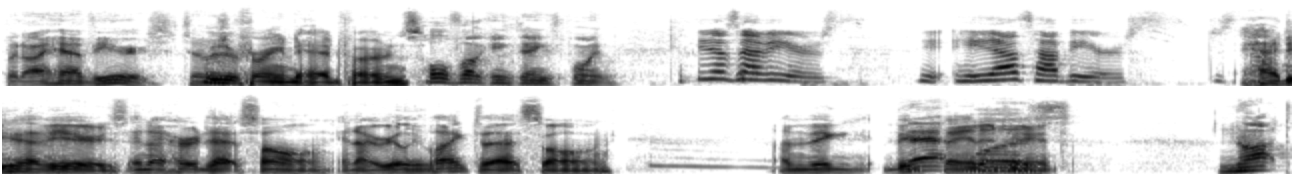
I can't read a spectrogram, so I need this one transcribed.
but I have ears. So who's referring to headphones? whole fucking thing's pointless. He does have ears. He, he does have ears. Just I do have ears, and I heard that song, and I really liked that song. I'm a big, big That fan of was Djent. Not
